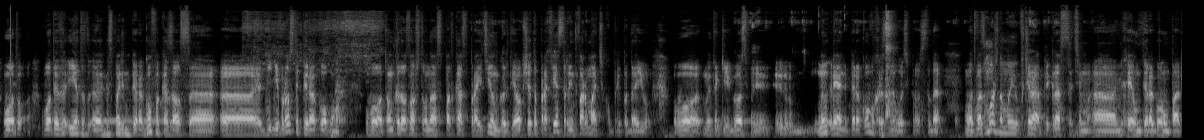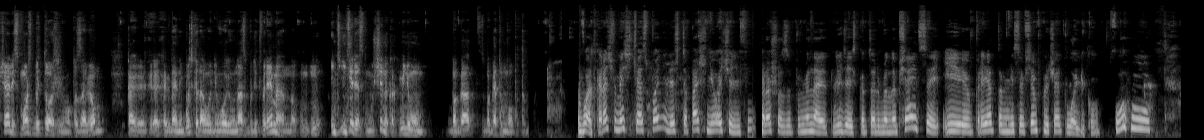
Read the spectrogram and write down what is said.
Вот, вот, и этот э, господин Пирогов оказался э, не, не просто Пироговым, вот, он когда узнал, что у нас подкаст пройти, он говорит, я вообще-то профессор информатику преподаю, вот, мы такие, господи, э, ну, реально, Пироговых развелось просто, да, вот, возможно, мы вчера прекрасно с этим э, Михаилом Пироговым пообщались, может быть, тоже его позовем э, когда-нибудь, когда у него и у нас будет время, но, ну, интересный мужчина, как минимум, богат, с богатым опытом. Вот, короче, мы сейчас поняли, что Паша не очень хорошо запоминает людей, с которыми он общается, и при этом не совсем включает логику. Уху!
